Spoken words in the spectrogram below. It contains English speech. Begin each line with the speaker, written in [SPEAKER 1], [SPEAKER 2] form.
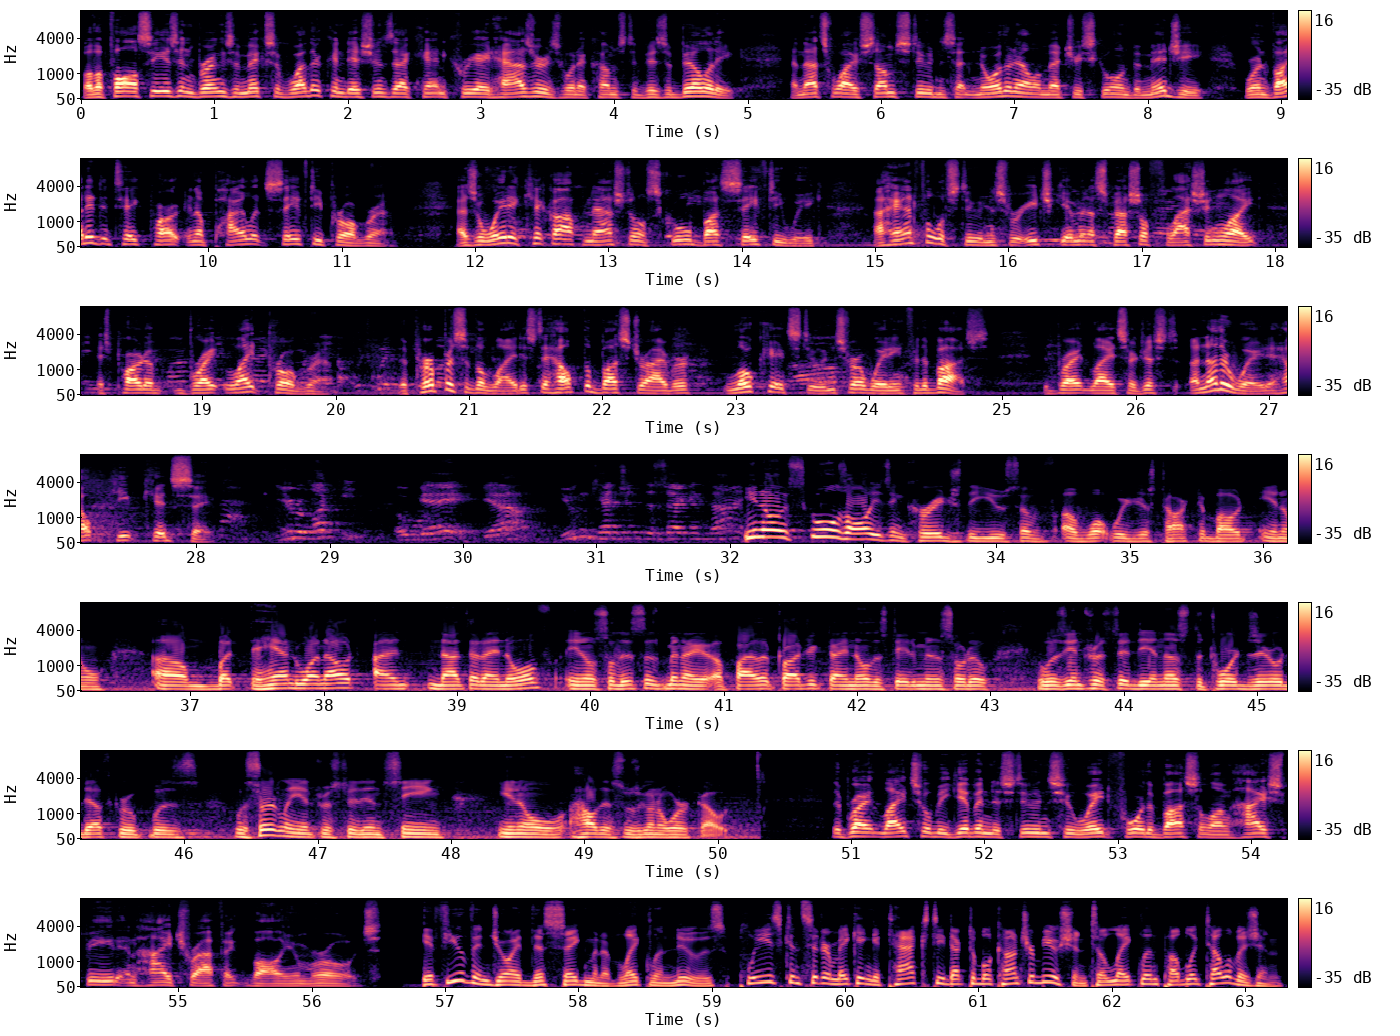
[SPEAKER 1] Well, the fall season brings a mix of weather conditions that can create hazards when it comes to visibility. And that's why some students at Northern Elementary School in Bemidji were invited to take part in a pilot safety program. As a way to kick off National School Bus Safety Week, a handful of students were each given a special flashing light as part of Bright Light program. The purpose of the light is to help the bus driver locate students who are waiting for the bus. The bright lights are just another way to help keep kids safe.
[SPEAKER 2] You're lucky. Okay, yeah. You can catch it the second time.
[SPEAKER 3] You know, schools always encourage the use of, of what we just talked about, you know, um, but to hand one out, I, not that I know of, you know, so this has been a, a pilot project. I know the state of Minnesota was interested in us. The Towards Zero Death Group was, was certainly interested in seeing, you know, how this was going to work out.
[SPEAKER 1] The bright lights will be given to students who wait for the bus along high speed and high traffic volume roads.
[SPEAKER 4] If you've enjoyed this segment of Lakeland News, please consider making a tax-deductible contribution to Lakeland Public Television.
